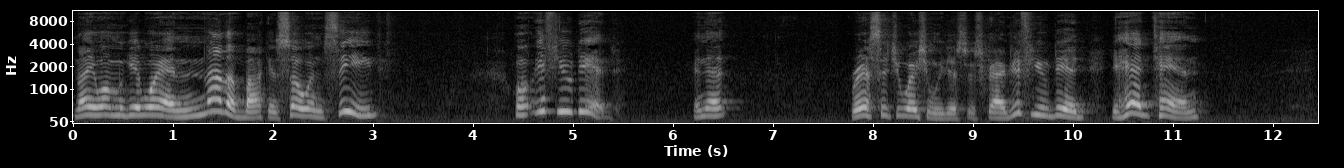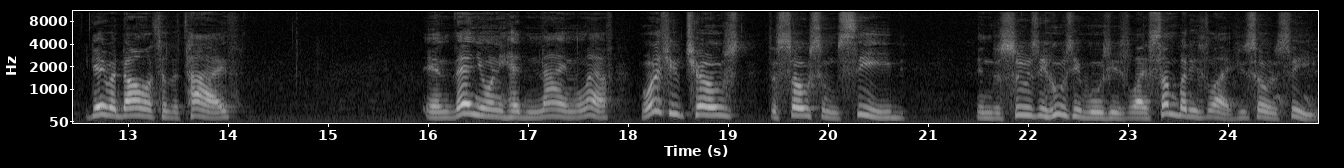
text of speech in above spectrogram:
Now you want me to give away another buck as sowing seed? Well, if you did, in that rare situation we just described, if you did, you had 10, you gave a dollar to the tithe, and then you only had nine left. What if you chose to sow some seed into Susie Hoosie Woosie's life, somebody's life? You sowed a seed.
